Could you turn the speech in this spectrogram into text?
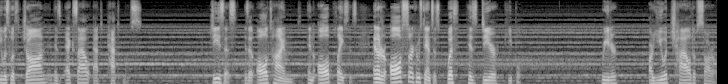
He was with John in his exile at Patmos. Jesus is at all times, in all places, and under all circumstances with his dear people. Reader, are you a child of sorrow?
